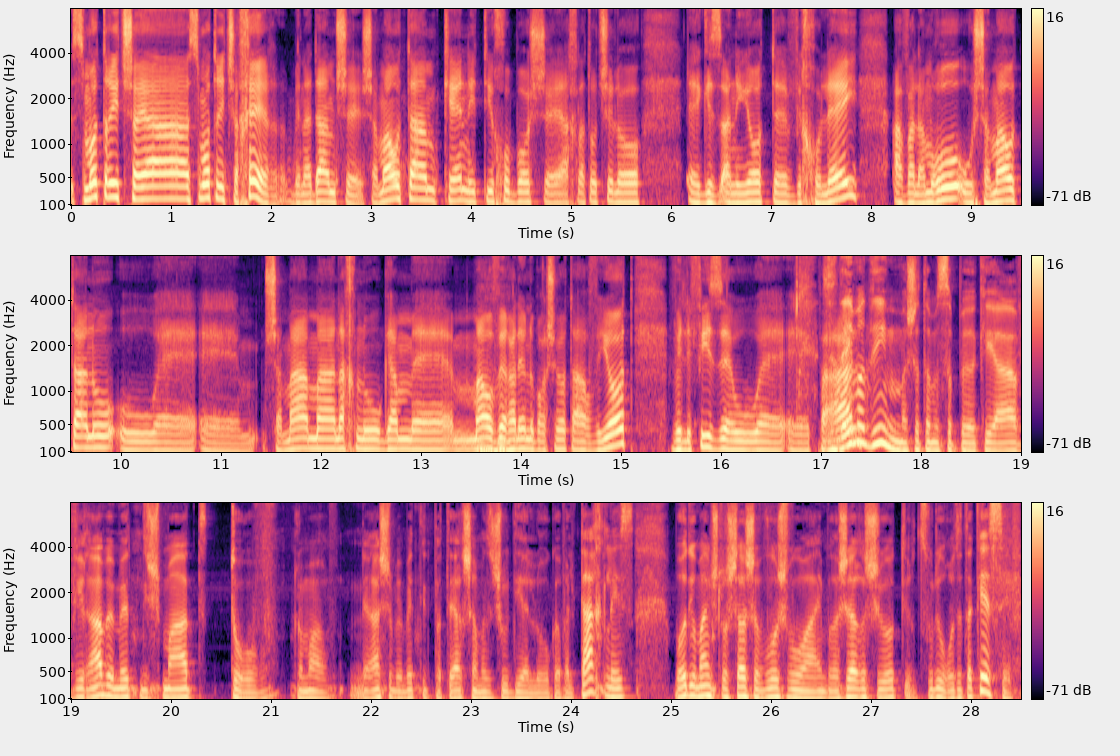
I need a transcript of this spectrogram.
שסמוטריץ' היה סמוטריץ' אחר, בן אדם ששמע אותם, כן הטיחו בו שההחלטות שלו אה, גזעניות אה, וכולי, אבל אמרו, הוא שמע אותנו, הוא אה, שמע מה אנחנו גם, מה עובר עלינו ברשויות הערביות, ולפי זה הוא פעל. זה די מדהים מה שאתה מספר, כי האווירה באמת נשמעת טוב, כלומר, נראה שבאמת מתפתח שם איזשהו דיאלוג, אבל תכלס, בעוד יומיים, שלושה, שבוע, שבועיים, ראשי הרשויות ירצו לראות את הכסף.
